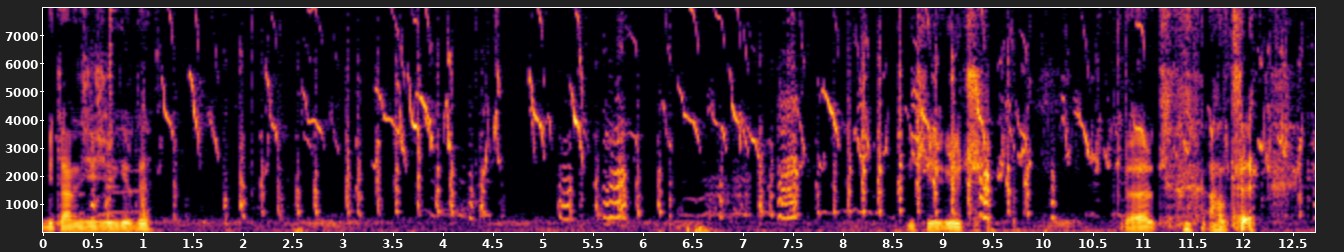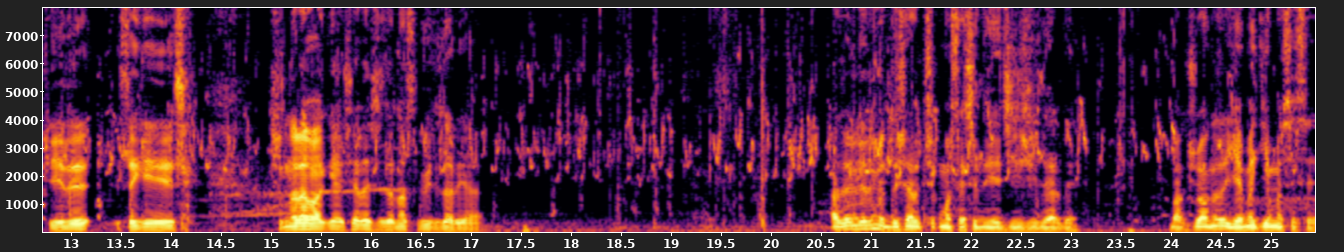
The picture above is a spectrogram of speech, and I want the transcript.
bir tane civciv girdi. İki, üç, dört, altı, yedi, sekiz. Şunlara bak ya şerefsizler nasıl büyüdüler ya. Az önce dedim ya dışarı çıkma sesi diye civcivlerde. Bak şu anda da yemek yeme sesi.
